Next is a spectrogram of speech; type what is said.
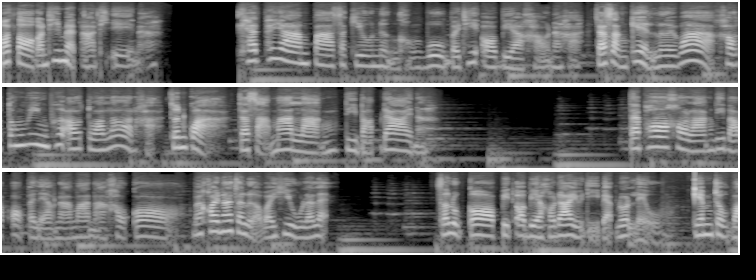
มาต่อกันที่แมตช์ RTA นะแคทพยายามปาสกิลหนึ่งของบูมไปที่ออเบียเขานะคะ จะสังเกตเลยว่าเขาต้องวิ่งเพื่อเอาตัวรอดค่ะ จนกว่าจะสามารถล้างดีบัฟได้นะ แต่พอเขาล้างดีบัฟออกไปแล้วนะมานะเขาก็ไม่ค่อยน่าจะเหลือไว้ฮิวแล้วแหละ สรุปก็ปิดออเบียเขาได้อยู่ดีแบบรวดเร็ว เกมจบไว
